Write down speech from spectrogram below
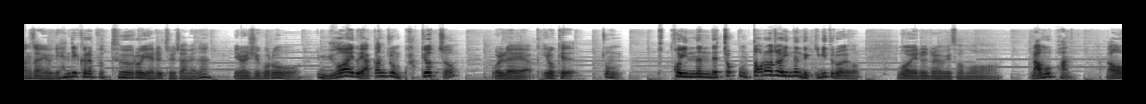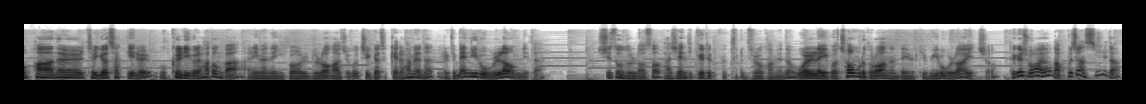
당장 여기 핸디크래프트로 예를 들자면은 이런 식으로 좀 UI도 약간 좀 바뀌었죠. 원래 이렇게 좀 붙어 있는데 조금 떨어져 있는 느낌이 들어요. 뭐 예를 들어 여기서 뭐 나무판 나무판을 즐겨찾기를 우클릭을 하던가 아니면 이걸 눌러가지고 즐겨찾기를 하면은 이렇게 맨 위로 올라옵니다. 취소 눌러서 다시 핸디크래프트로 들어가면은 원래 이거 처음으로 돌아왔는데 이렇게 위로 올라와 있죠. 되게 좋아요. 나쁘지 않습니다.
